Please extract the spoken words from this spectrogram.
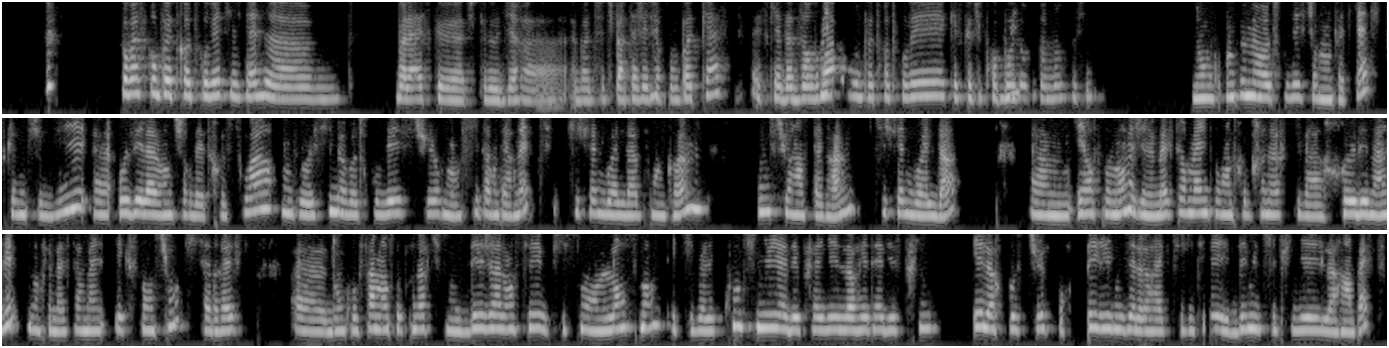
Comment est-ce qu'on peut te retrouver, Tiffaine euh, Voilà, est-ce que tu peux nous dire, euh, bah, tu, tu partageais sur ton podcast? Est-ce qu'il y a d'autres endroits oui. où on peut te retrouver? Qu'est-ce que tu proposes Oui. en ce moment aussi? Donc, on peut me retrouver sur mon podcast, comme tu le dis, euh, Oser l'aventure d'être soi. On peut aussi me retrouver sur mon site internet, tiffengualda.com ou sur Instagram, tiffengualda. Euh, et en ce moment, j'ai le mastermind pour entrepreneurs qui va redémarrer, donc le mastermind expansion qui s'adresse euh, donc aux femmes entrepreneurs qui sont déjà lancées ou qui sont en lancement et qui veulent continuer à déployer leur état d'esprit et leur posture pour pérenniser leur activité et démultiplier leur impact.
